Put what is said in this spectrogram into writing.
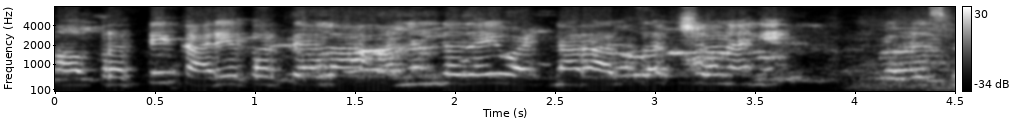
प्रत्येक कार्यकर्त्याला आनंददायी वाटणारा आजचा क्षण आहे. एवढंच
